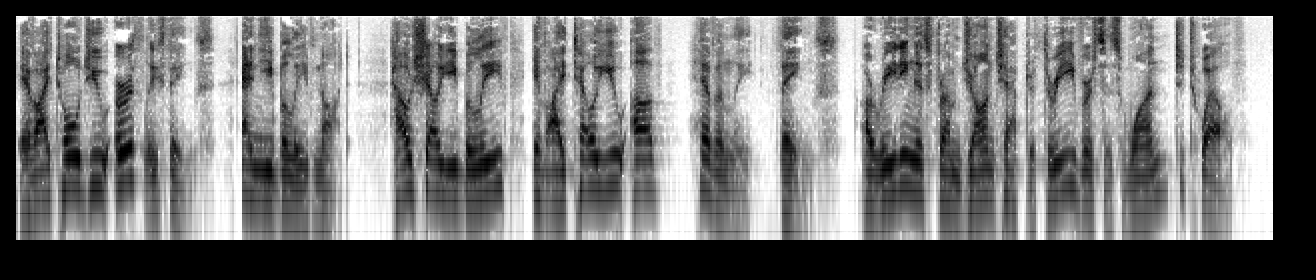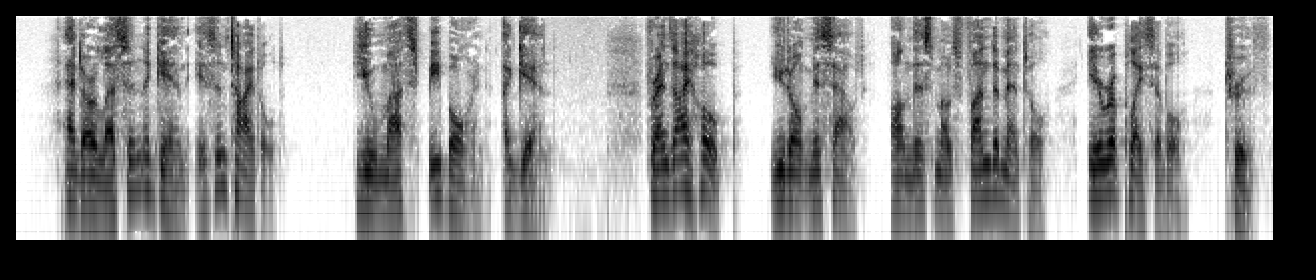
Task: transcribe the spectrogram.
If I told you earthly things, and ye believe not. How shall ye believe if I tell you of heavenly things? Our reading is from John chapter 3 verses 1 to 12. And our lesson again is entitled, You Must Be Born Again. Friends, I hope you don't miss out on this most fundamental, irreplaceable truth.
